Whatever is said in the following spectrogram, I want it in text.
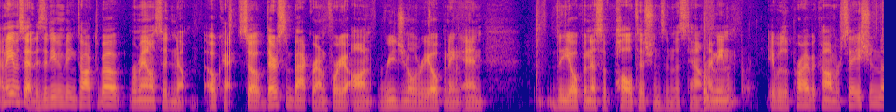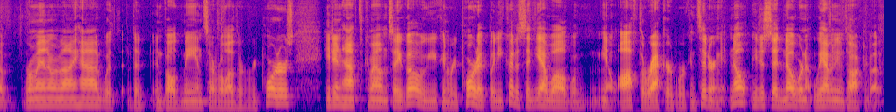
and I even said, is it even being talked about? Romano said no. Okay. So there's some background for you on regional reopening and the openness of politicians in this town. I mean, it was a private conversation that Romano and I had with that involved me and several other reporters. He didn't have to come out and say, "Oh, you can report it," but he could have said, "Yeah, well, you know, off the record, we're considering it." No, he just said, "No, we're not. We haven't even talked about it."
